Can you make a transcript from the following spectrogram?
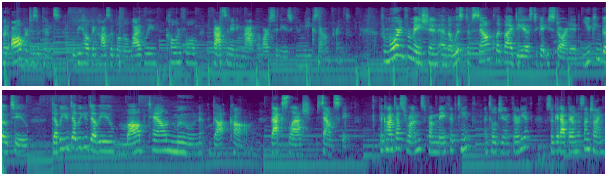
But all participants will be helping HASA build a lively, colorful, fascinating map of our city's unique sound print. For more information and a list of sound clip ideas to get you started, you can go to www.mobtownmoon.com backslash soundscape. The contest runs from May 15th until June 30th, so get out there in the sunshine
